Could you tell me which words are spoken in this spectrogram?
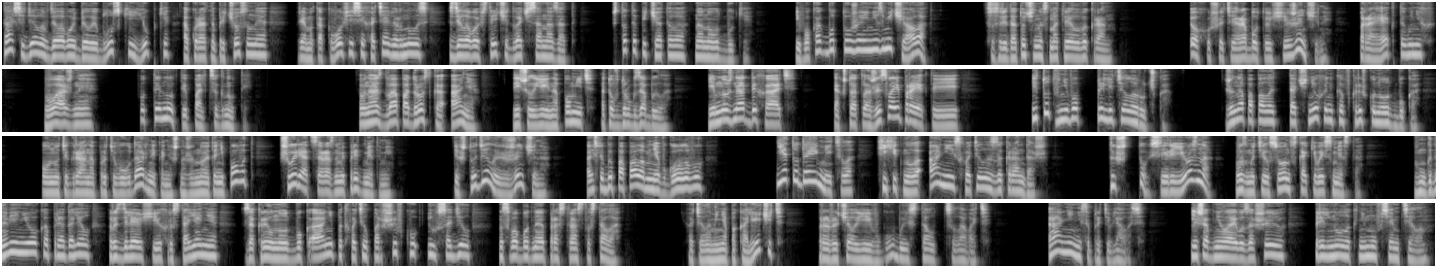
Та сидела в деловой белой блузке, юбке, аккуратно причесанная, прямо как в офисе, хотя вернулась с деловой встречи два часа назад что-то печатала на ноутбуке. Его как будто уже и не замечала. Сосредоточенно смотрела в экран. Ох уж эти работающие женщины. Проекты у них важные. Вот ты, ну ты, пальцы гнуты. «У нас два подростка, Аня», — решил ей напомнить, а то вдруг забыла. «Им нужно отдыхать, так что отложи свои проекты и...» И тут в него прилетела ручка. Жена попала точнёхонько в крышку ноутбука. Он у Тиграна противоударный, конечно же, но это не повод швыряться разными предметами. «Ты что делаешь, женщина? А если бы попала мне в голову...» «Я туда и метила», — хихикнула Аня и схватилась за карандаш. «Ты что, серьезно?» — возмутился он, вскакивая с места. В мгновение ока преодолел разделяющее их расстояние, закрыл ноутбук Ани, подхватил паршивку и усадил на свободное пространство стола. «Хотела меня покалечить?» — прорычал ей в губы и стал целовать. Аня не сопротивлялась. Лишь обняла его за шею, прильнула к нему всем телом.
